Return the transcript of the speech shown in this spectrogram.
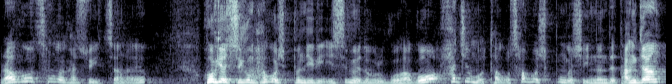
라고 생각할 수 있잖아요. 혹여 지금 하고 싶은 일이 있음에도 불구하고 하지 못하고 사고 싶은 것이 있는데 당장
